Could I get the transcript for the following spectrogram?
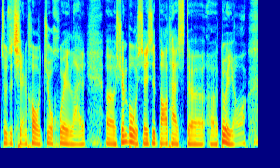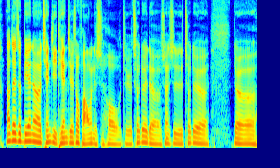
就是前后就会来呃宣布谁是 Bottas 的呃队友。那在这边呢，前几天接受访问的时候，这个车队的算是车队的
